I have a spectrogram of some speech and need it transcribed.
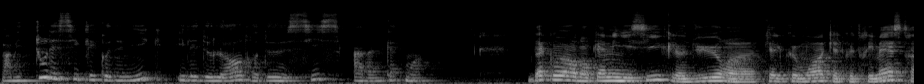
Parmi tous les cycles économiques, il est de l'ordre de 6 à 24 mois. D'accord, donc un mini-cycle dure euh, quelques mois, quelques trimestres,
